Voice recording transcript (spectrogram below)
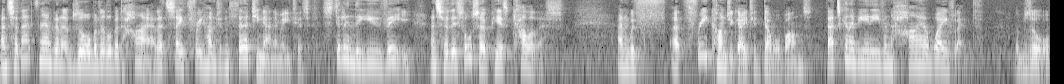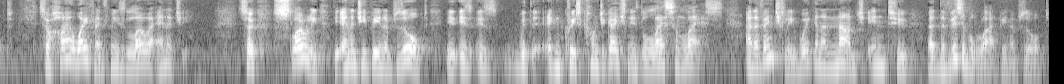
and so that's now going to absorb a little bit higher, let's say 330 nanometers, still in the UV, and so this also appears colorless. And with uh, three conjugated double bonds, that's going to be an even higher wavelength absorbed. So higher wavelength means lower energy. So slowly, the energy being absorbed is, is, is with increased conjugation is less and less, and eventually we're going to nudge into uh, the visible light being absorbed.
